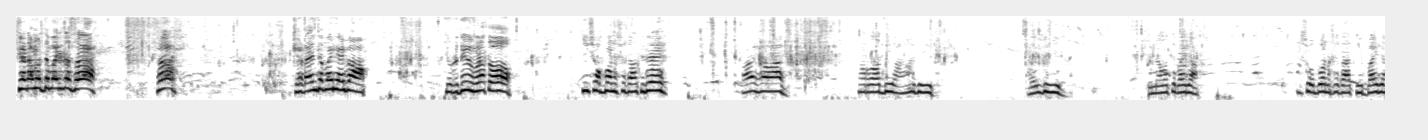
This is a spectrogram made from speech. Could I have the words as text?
কেডা মতে বাইরে আছে হ্যাঁ? কেডা ইনতে বাইরে আইবা। কেউ রে উনা তো। কি সব সেটা আছে রে? হাই হাই। আর দি আদি হাই দি। উনা মতে বাইরা কি আছে রাত বাইরে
